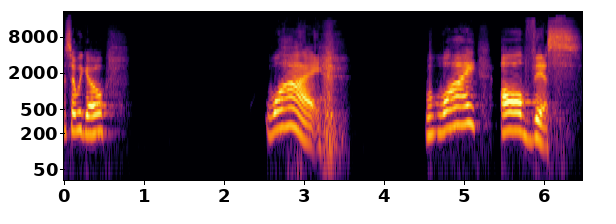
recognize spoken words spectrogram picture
And so we go, why? Why all this?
